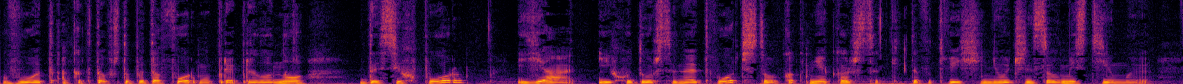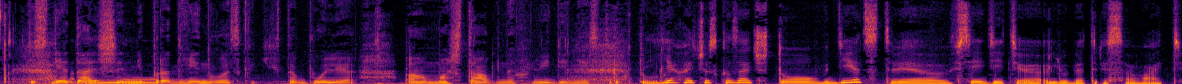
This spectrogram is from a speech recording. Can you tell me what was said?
вот, а как-то, чтобы это форму приобрело. Но до сих пор я и художественное творчество, как мне кажется, какие-то вот вещи не очень совместимые. То есть я дальше не Ну, продвинулась каких-то более э, масштабных видений структур. Я хочу сказать, что в детстве все дети любят рисовать,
